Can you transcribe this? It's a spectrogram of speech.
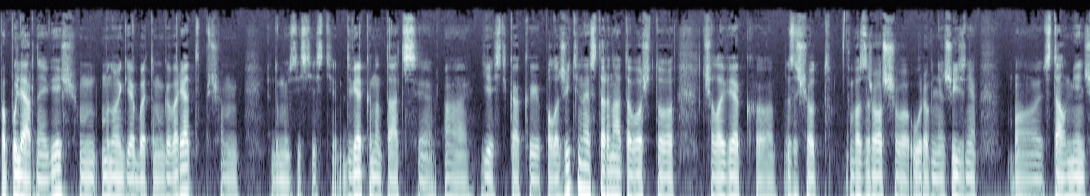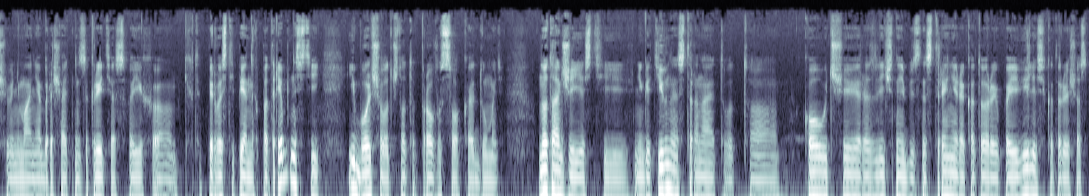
популярная вещь, многие об этом говорят, причем, я думаю, здесь есть две коннотации. А, есть как и положительная сторона того, что человек а, за счет возросшего уровня жизни а, стал меньше внимания обращать на закрытие своих а, каких-то первостепенных потребностей и больше вот что-то про высокое думать. Но также есть и негативная сторона, это вот коучи, различные бизнес-тренеры, которые появились, которые сейчас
